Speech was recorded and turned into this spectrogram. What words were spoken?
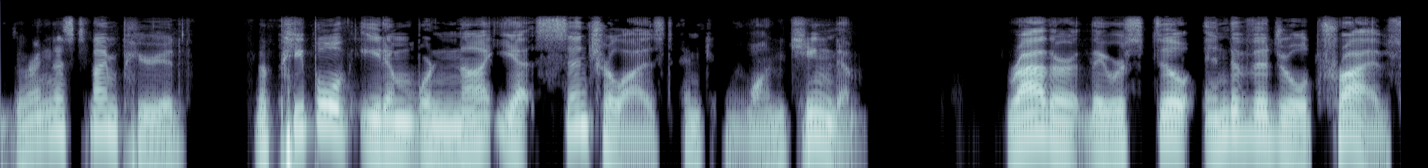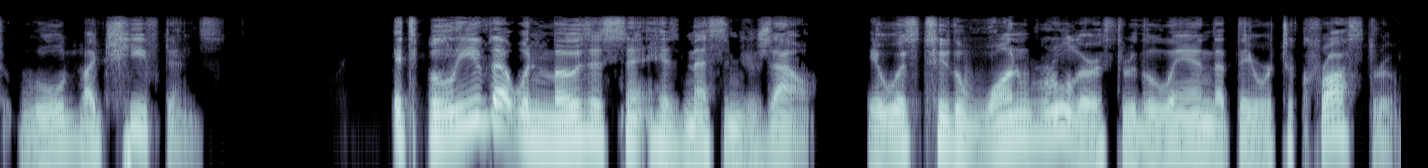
during this time period, the people of Edom were not yet centralized into one kingdom. Rather, they were still individual tribes ruled by chieftains. It's believed that when Moses sent his messengers out, it was to the one ruler through the land that they were to cross through,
